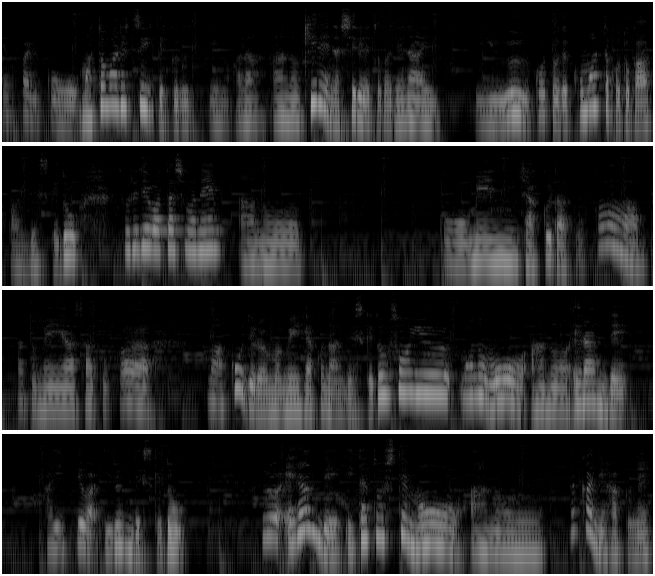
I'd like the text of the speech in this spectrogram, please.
やっぱりこうまとわりついてくるっていうのかなあの綺麗なシルエットが出ないっていうことで困ったことがあったんですけどそれで私はねあのこう綿100だとかあと綿朝とかまあコーデュロイも綿100なんですけどそういうものをあの選んで履いてはいるんですけどそれを選んでいたとしてもあの中に履くね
